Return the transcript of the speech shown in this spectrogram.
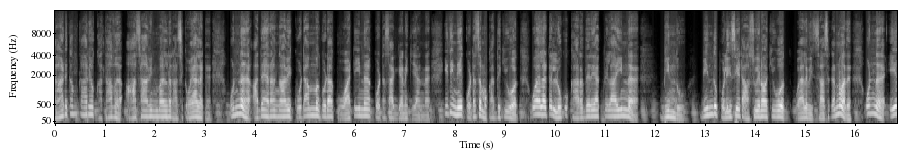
නාඩකම්කාරයෝ කතාව ආසාවින් බලන රසික ඔයාලට ඔන්න අද ඇරංආාවේ ගොඩම්ම ගොඩක් වටින කොටසක් ගැන කියන්න. ඉතින් ඒ කොටස මොකක්ද කිවොත් ඔයාලට ලොකු කරදරයක් වෙලා ඉන්න. බින්දු බින්දු පොලිසියට අසුවෙනවා කිවොත් ඔයාල විශ්වාස කරනවද. ඔන්න ඒ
